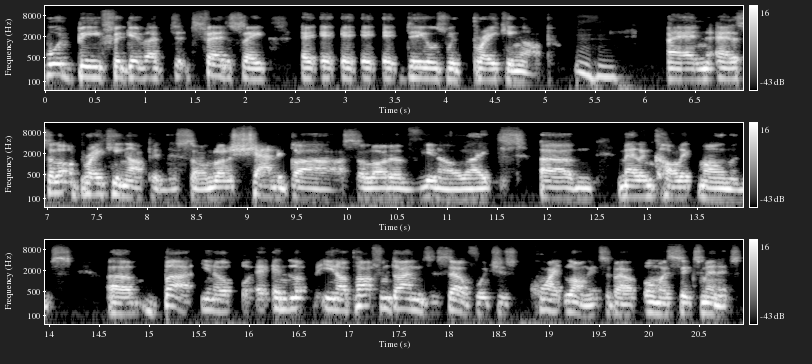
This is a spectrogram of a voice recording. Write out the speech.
would be forgive it's fair to say it it, it, it deals with breaking up mm-hmm. and and it's a lot of breaking up in this song a lot of shattered glass a lot of you know like um melancholic moments uh, but you know, and look, you know, apart from Diamonds itself, which is quite long, it's about almost six minutes.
